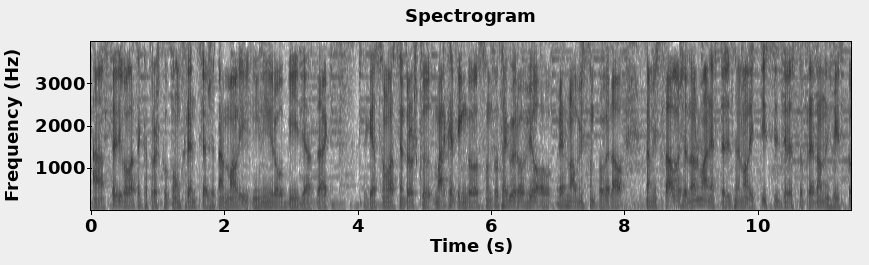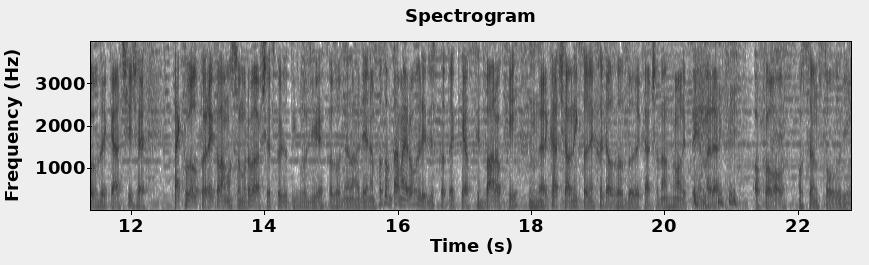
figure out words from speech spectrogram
a vtedy bola taká trošku konkurencia, že tam mali iní robiť a tak. Tak ja som vlastne trošku marketingov som to tak urobil, prehnal by som povedal. Sa mi stalo, že normálne vtedy sme mali 1900 predaných lístkov v Dekáči, že takú veľkú reklamu som robil a všetko do tých ľudí ako zo dňa na deň. A potom tam aj robili diskotéky asi dva roky, mm-hmm. Verkače, ale nikto nechodil zase do Dekáča, tam sme mali priemere okolo 800 ľudí.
